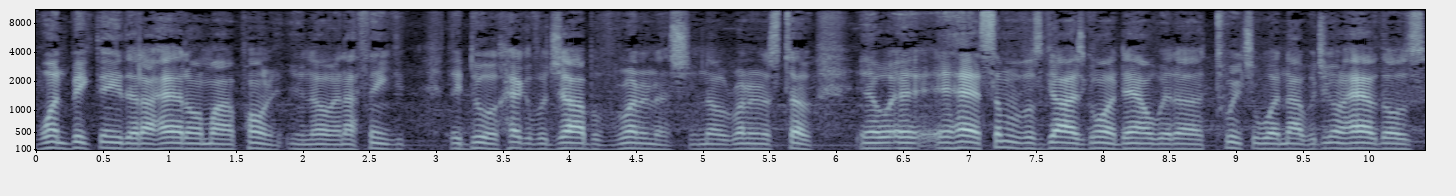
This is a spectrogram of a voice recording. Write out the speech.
one big thing that I had on my opponent, you know, and I think they do a heck of a job of running us, you know, running us tough. You know, it, it had some of us guys going down with uh, tweaks or whatnot, but you're gonna have those,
